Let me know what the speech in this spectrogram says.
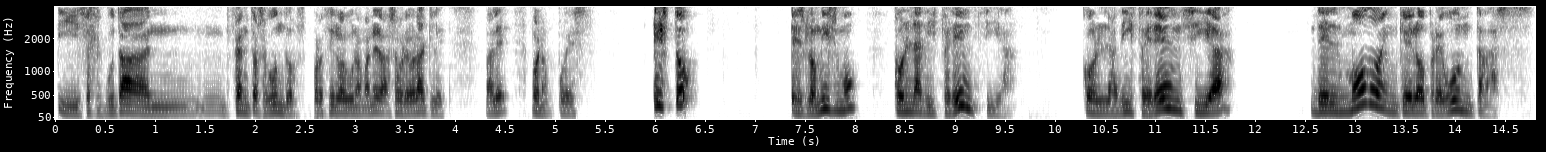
y se ejecuta en femtosegundos, por decirlo de alguna manera, sobre Oracle, ¿vale? Bueno, pues esto es lo mismo con la diferencia, con la diferencia del modo en que lo preguntas,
